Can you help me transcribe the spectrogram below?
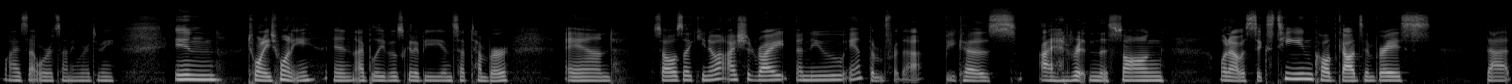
Why is that word sounding weird to me? In 2020. And I believe it was going to be in September. And so I was like, you know what? I should write a new anthem for that because I had written this song when I was 16 called God's Embrace that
